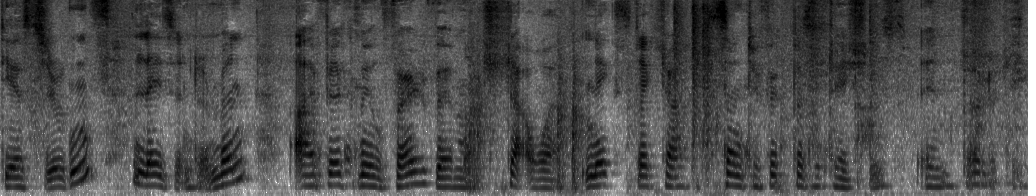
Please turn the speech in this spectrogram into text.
dear students, ladies and gentlemen, I welcome you very, very much to our next lecture, Scientific Presentations in Biology.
